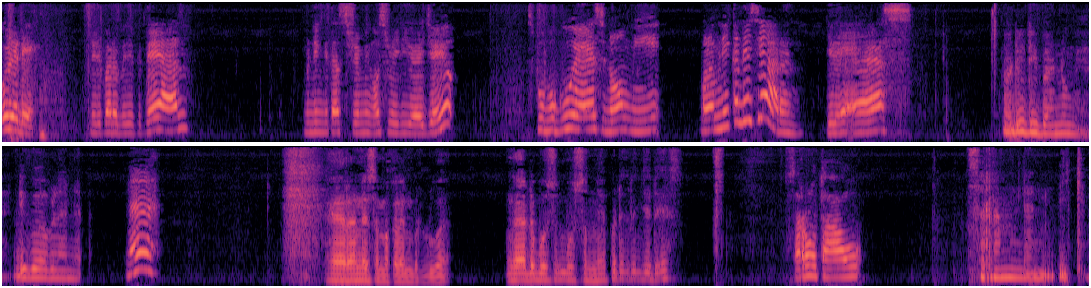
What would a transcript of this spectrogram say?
Udah deh, daripada bete-betean. Mending kita streaming Os Radio aja yuk. Sepupu gue, si Nomi. Malam ini kan dia siaran. JDS. Oh, dia di Bandung ya? Di Gua Belanda. Nah, Heran deh sama kalian berdua. Nggak ada bosen-bosennya pada dengerin JDS. seru tahu. Serem dan bikin.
